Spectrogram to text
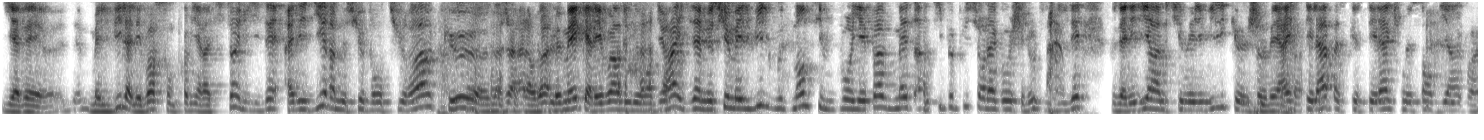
il y avait euh, Melville allait voir son premier assistant et lui disait, allez dire à Monsieur Ventura que, euh, alors le mec allait voir du Ventura, il disait, Monsieur Melville vous demande si vous pourriez pas vous mettre un petit peu plus sur la gauche, et l'autre lui disait, vous allez dire à Monsieur Melville que je vais rester là parce que c'est là que je me sens bien, quoi.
